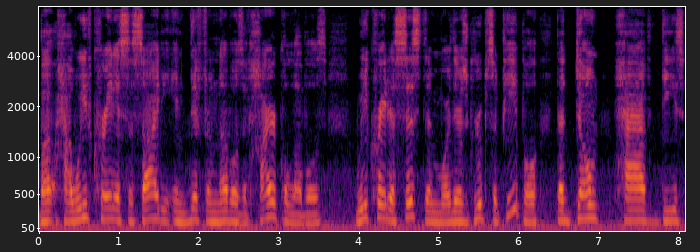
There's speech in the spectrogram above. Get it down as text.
But how we've created society in different levels and hierarchical levels we create a system where there's groups of people that don't have these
